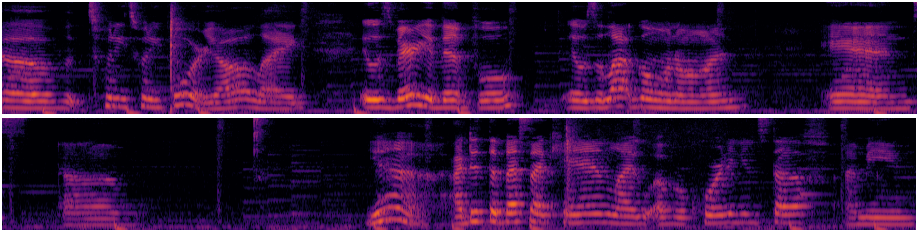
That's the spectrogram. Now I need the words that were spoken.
of 2024, y'all. Like, it was very eventful. It was a lot going on, and um, yeah, I did the best I can, like of recording and stuff. I mean,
